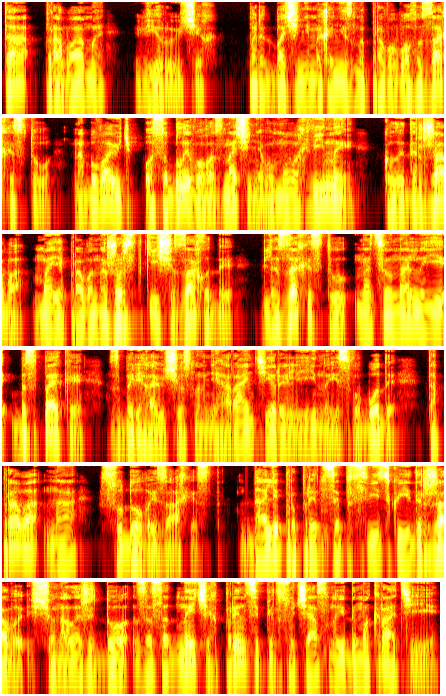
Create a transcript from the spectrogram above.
та правами віруючих. Передбачені механізми правового захисту набувають особливого значення в умовах війни, коли держава має право на жорсткіші заходи для захисту національної безпеки, зберігаючи основні гарантії релігійної свободи та права на судовий захист. Далі про принцип світської держави, що належить до засадничих принципів сучасної демократії.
